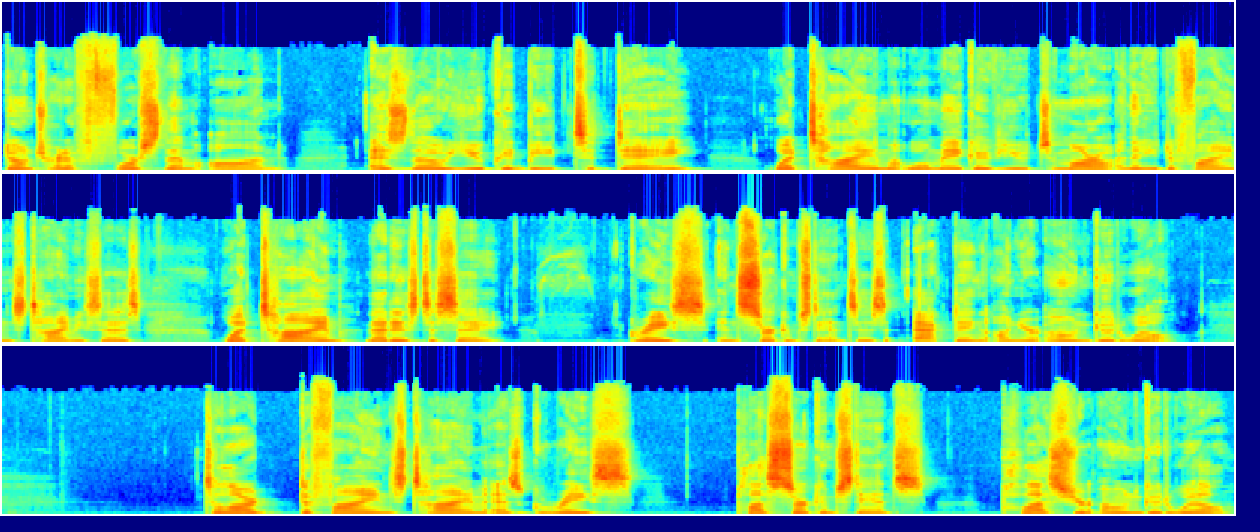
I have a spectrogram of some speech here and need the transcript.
Don't try to force them on as though you could be today what time will make of you tomorrow. And then he defines time. He says, What time, that is to say, grace and circumstances acting on your own goodwill. Teilhard defines time as grace plus circumstance plus your own goodwill.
